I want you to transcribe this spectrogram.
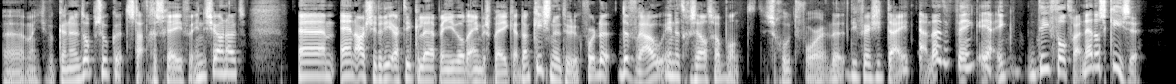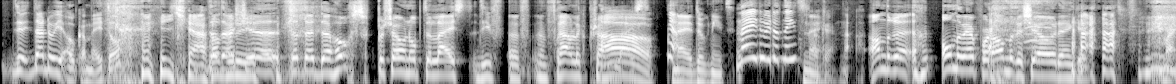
Uh, want we kunnen het opzoeken. Het staat geschreven in de show notes. Um, en als je drie artikelen hebt en je wilde één bespreken, dan kies je natuurlijk voor de, de vrouw in het gezelschap. Want het is goed voor de diversiteit. Ja, dat vind ik, ja, ik, default vrouw. Net als kiezen. De- daar doe je ook aan mee, toch? ja, dat als je, dat de, de hoogste persoon op de lijst, die, een, vrouwelijke persoon op de lijst. Oh, nee, dat doe ik niet. Nee, doe je dat niet? Nee. Oké, nou, andere onderwerp voor een andere show, denk ik. Maar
